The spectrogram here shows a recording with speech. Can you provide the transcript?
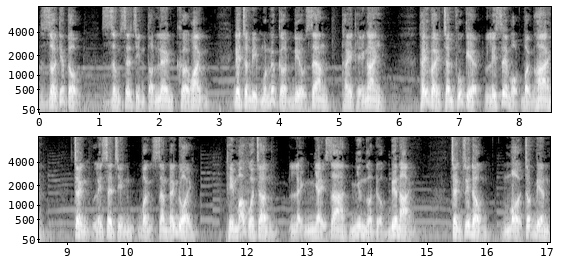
rồi tiếp tục dùng xe chín tấn lên khởi hoành để chuẩn bị một nước cờ điều sang thay thế ngay. Thấy vậy Trần Phú Kiệt lấy C1 bằng 2 Trần lấy xe 9 bằng sang đánh đuổi Thì mã của Trần lại nhảy ra như ở đường biên ải. Trần Duy Đồng mở chốt biên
